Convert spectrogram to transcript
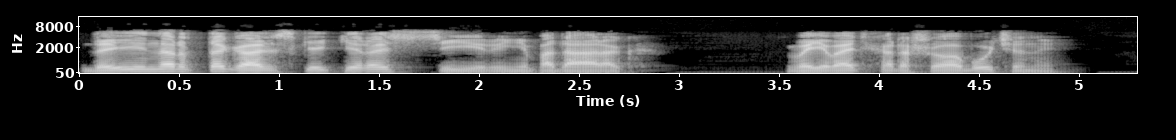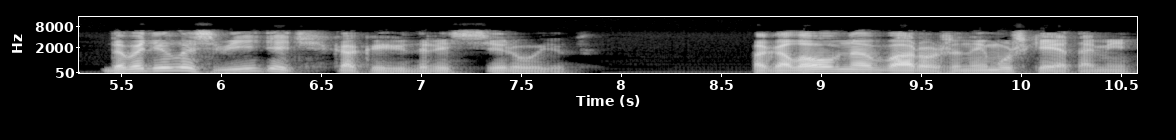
Да и нартогальские кирасиры не подарок. Воевать хорошо обучены. Доводилось видеть, как их дрессируют. Поголовно вооружены мушкетами,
